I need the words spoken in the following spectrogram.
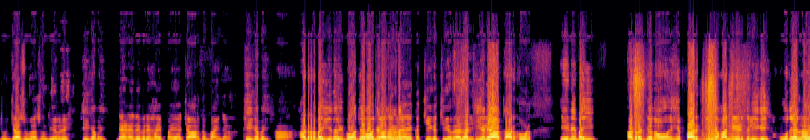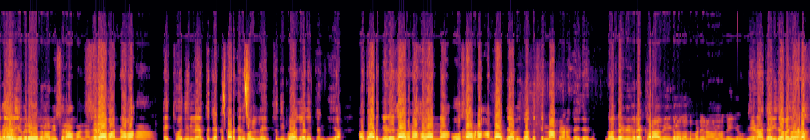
ਦੂਜਾ ਸੂਆ ਸੁੰਦੀ ਆ ਵੀਰੇ। ਠੀਕ ਆ ਬਾਈ। ਦਿਨ ਇਹਦੇ ਵੀਰੇ ਹਾਈ ਪਏ ਆ 4 ਤੋਂ 5 ਦਿਨ ਠੀਕ ਆ ਬਾਈ। ਹਾਂ। ਆਰਡਰ ਬਾਈ ਇਹਦਾ ਵੀ ਬਹੁਤ ਜ਼ਿਆਦਾ ਬਹੁਤ ਜ਼ਿਆਦਾ ਵੀਰੇ ਕੱਚੀ ਕੱਚੀ ਆ ਜੀ ਕੱਚੀ ਆ ਲਿਆ ਹਾਂ। ਖੋਲ। ਇਹਨੇ ਬਾਈ ਆਰਡਰ ਜਦੋਂ ਇਹ ਭਰ ਗਈ ਜਮਾ ਨੇੜ ਚਲੀ ਗਈ ਉਹਦੇ ਉਹਦੇ ਵਾਲੀ ਵੀਰੇ ਉਹਦੇ ਨਾਲ ਵੀ ਸਿਰਾ ਬਣਨਾ ਸਿਰਾ ਬਾਨਾ ਵਾ ਇੱਥੋਂ ਇਹਦੀ ਲੈਂਥ ਚੈੱਕ ਕਰਕੇ ਦੇਖੋ ਲੈਂਥ ਦੀ ਬਹੁਤ ਜ਼ਿਆਦਾ ਚੰਗੀ ਆ। ਅਵਤਾਰ ਜਿਹੜੇ ਹਿਸਾਬ ਨਾਲ ਹਵਾਨਾ ਉਸ ਹਿਸਾਬ ਨਾਲ ਅੰਦਾਜ਼ਾ ਵੀ ਦੁੱਧ ਕਿੰਨਾ ਪਿਆਉਣਾ ਚਾਹੀਦਾ ਇਹਨੂੰ? ਦੁੱਧ ਵੀ ਵੀਰੇ ਖਰਾ 20 ਕਿਲੋ ਦੁੱਧ ਬੜੇ ਆਰਾਮ ਨਾਲ ਦੇਈ ਜਾਊਗੀ ਦੇਣਾ ਚਾਹੀਦਾ ਬਾਈ ਹਨਾ।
